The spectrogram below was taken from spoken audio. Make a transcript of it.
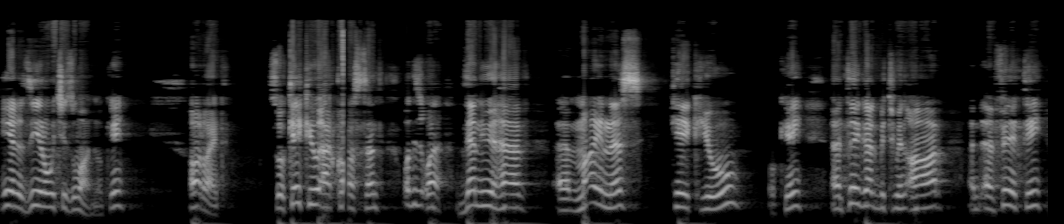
here, 0, which is 1, okay? All right. So kq are constant. What is, well, then you have uh, minus kq okay, integral between r and infinity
